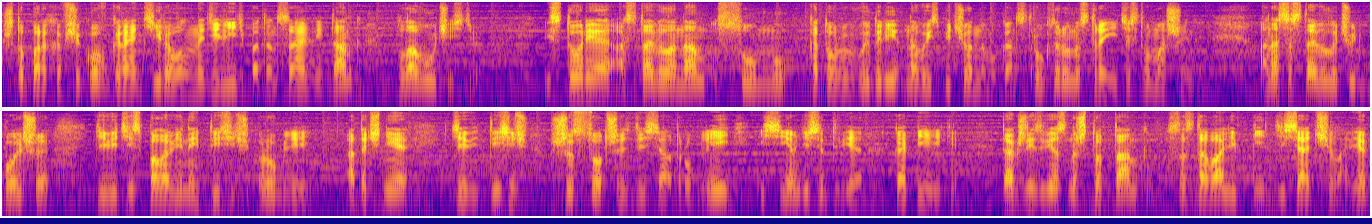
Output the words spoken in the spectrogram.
что Пороховщиков гарантировал наделить потенциальный танк плавучестью. История оставила нам сумму, которую выдали новоиспеченному конструктору на строительство машины. Она составила чуть больше 9,5 тысяч рублей, а точнее 9660 рублей и 72 копейки – также известно, что танк создавали 50 человек,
